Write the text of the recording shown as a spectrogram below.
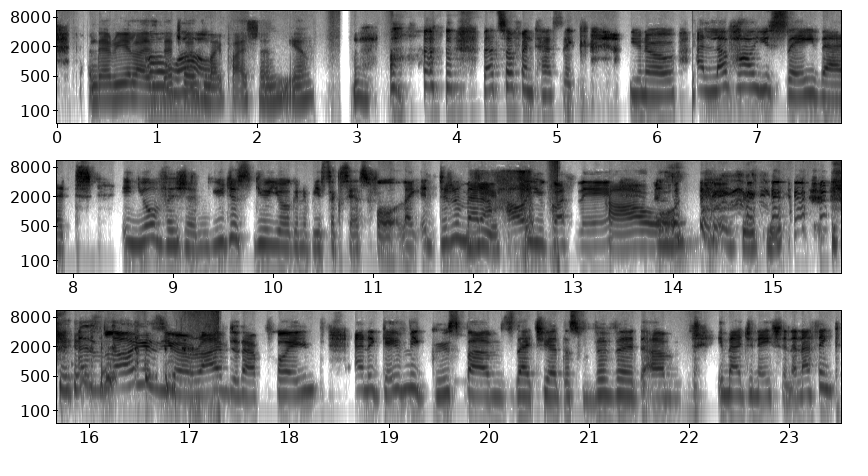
and I realized oh, that wow. was my passion. Yeah. That's so fantastic. You know, I love how you say that in your vision, you just knew you were going to be successful. Like it didn't matter yes. how you got there. How as, as long as you arrived at that point, and it gave me goosebumps that you had this vivid um, imagination. And I think,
